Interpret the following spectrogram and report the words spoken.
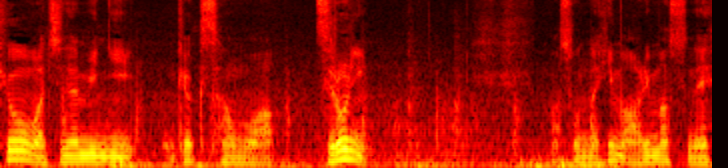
今日はちなみにお客さんは0人。まあそんな日もありますね。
